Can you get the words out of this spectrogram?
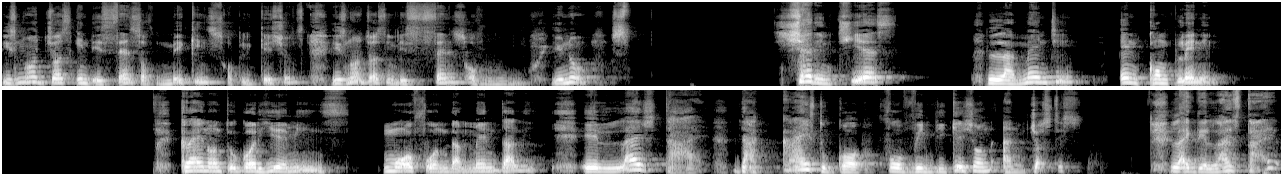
is not just in the sense of making supplications, it's not just in the sense of, you know, shedding tears, lamenting, and complaining. Crying unto God here means more fundamentally a lifestyle that cries to God for vindication and justice. Like the lifestyle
